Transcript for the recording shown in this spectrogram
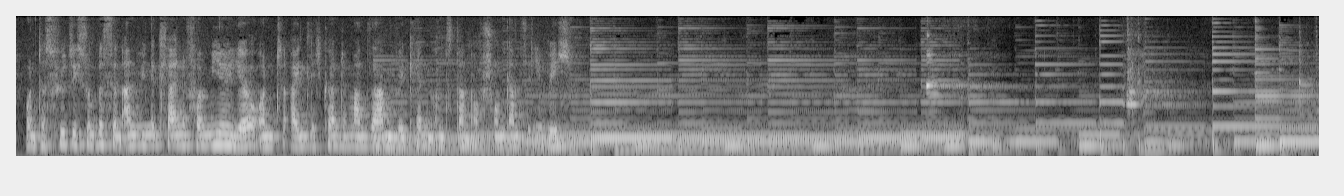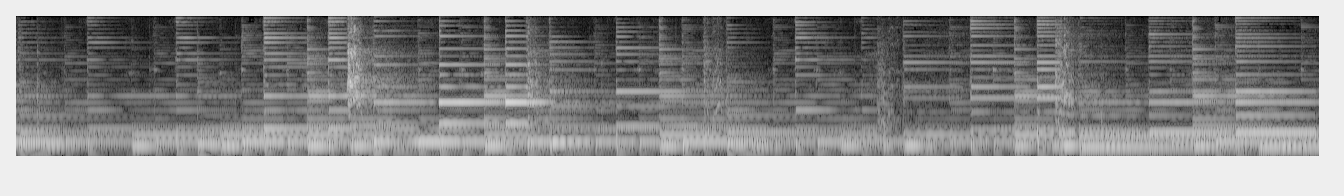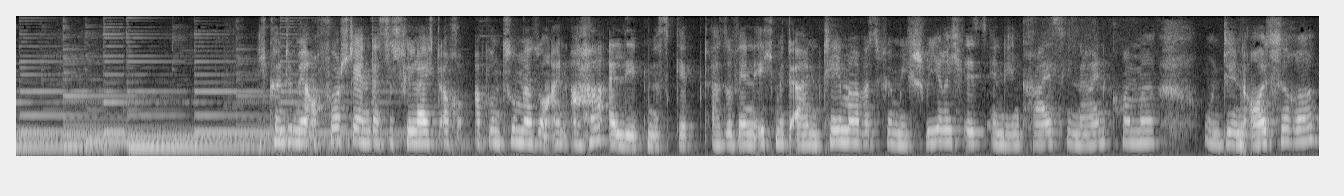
Und das fühlt sich so ein bisschen an wie eine kleine Familie. Und eigentlich könnte man sagen, wir kennen uns dann auch schon ganz ewig. Könnte mir auch vorstellen, dass es vielleicht auch ab und zu mal so ein Aha-Erlebnis gibt. Also wenn ich mit einem Thema, was für mich schwierig ist, in den Kreis hineinkomme und den äußere,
